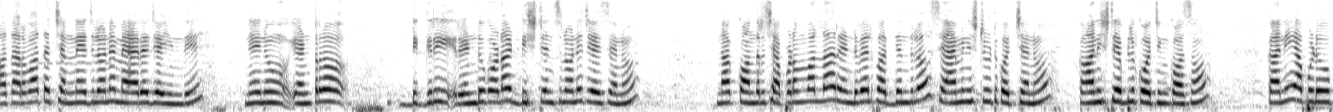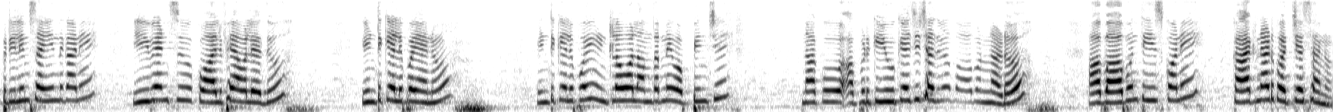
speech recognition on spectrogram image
ఆ తర్వాత చిన్న ఏజ్లోనే మ్యారేజ్ అయ్యింది. నేను ఇంటర్ డిగ్రీ రెండు కూడా డిస్టెన్స్లోనే చేశాను. నాకు కొందరు చెప్పడం వల్ల రెండు వేల పద్దెనిమిదిలో శామ్ ఇన్స్టిట్యూట్కి వచ్చాను. కానిస్టేబుల్ కోచింగ్ కోసం. కానీ అప్పుడు ప్రిలిమ్స్ అయ్యింది కానీ ఈవెంట్స్ క్వాలిఫై అవ్వలేదు. ఇంటికి వెళ్ళిపోయాను ఇంటికి వెళ్ళిపోయి ఇంట్లో వాళ్ళందరినీ ఒప్పించి నాకు అప్పటికి యూకేజీ చదివే బాబు ఉన్నాడు. ఆ బాబుని తీసుకొని కాకినాడకు వచ్చేసాను.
